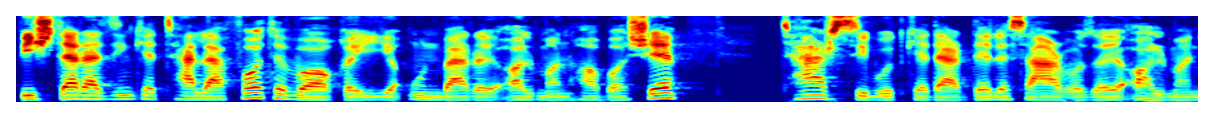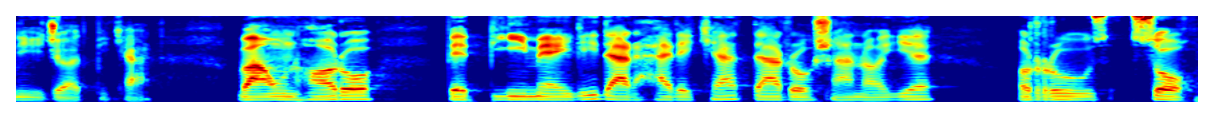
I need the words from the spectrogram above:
بیشتر از اینکه تلفات واقعی اون برای آلمان ها باشه ترسی بود که در دل سربازای آلمانی ایجاد می‌کرد و اونها رو به بیمیلی در حرکت در روشنایی روز سوق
